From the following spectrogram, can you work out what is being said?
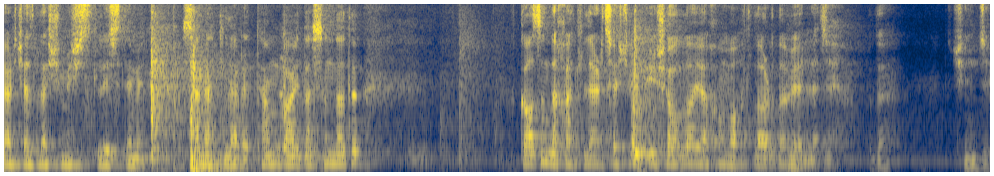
mərkəzləşmiş stil sistemi, sənədləri tam qaydasındadır. Qazın da xətləri çəkilib, inşallah yaxın vaxtlarda veriləcək. Bu da ikinci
